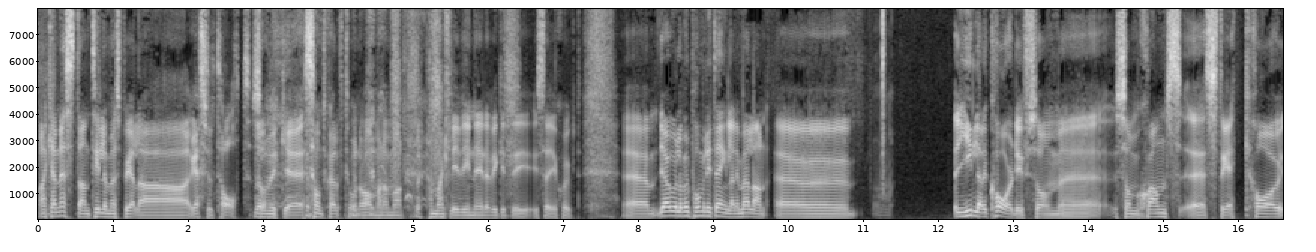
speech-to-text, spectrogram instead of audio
Man kan nästan till och med spela resultat. Så ja. mycket sånt självförtroende har man när, man när man kliver in i det, vilket i, i sig är sjukt. Uh, jag rullar väl på med lite England emellan. Uh, jag gillade Cardiff som, eh, som chansstreck. har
